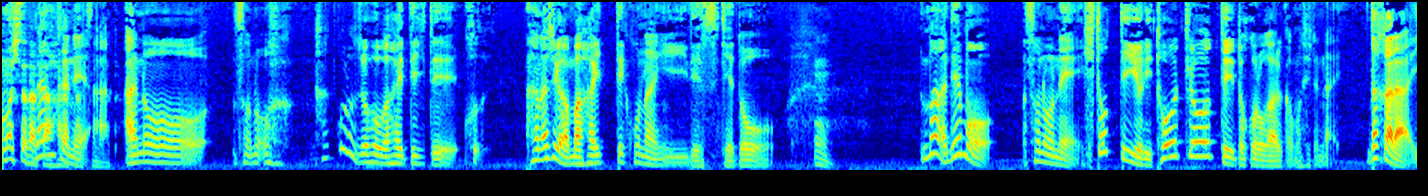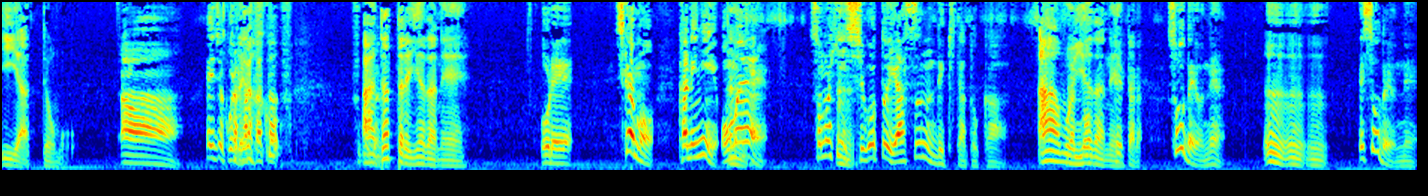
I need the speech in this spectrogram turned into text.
の人だったらなんかね腹立つなあ。あのーその、過去の情報が入ってきて、こ話があんま入ってこないですけど、うん。まあでも、そのね、人っていうより東京っていうところがあるかもしれない。だからいいやって思う。ああ。え、じゃあこれ博多、福あ、岡だったら嫌だね。俺、しかも仮にお前、その日仕事休んできたとか、ああ、もう嫌だね。乗ってたら、そうだよね。うんうんうん。え、そうだよね。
